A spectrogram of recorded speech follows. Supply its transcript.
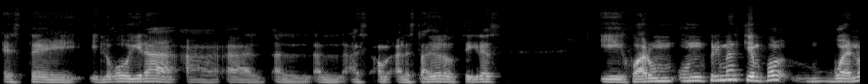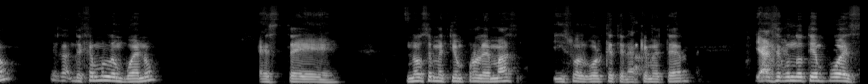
este, y luego ir a, al, al, estadio de los Tigres y jugar un, un primer tiempo bueno, dejémoslo en bueno, este, no se metió en problemas, hizo el gol que tenía que meter. Ya el segundo tiempo es,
